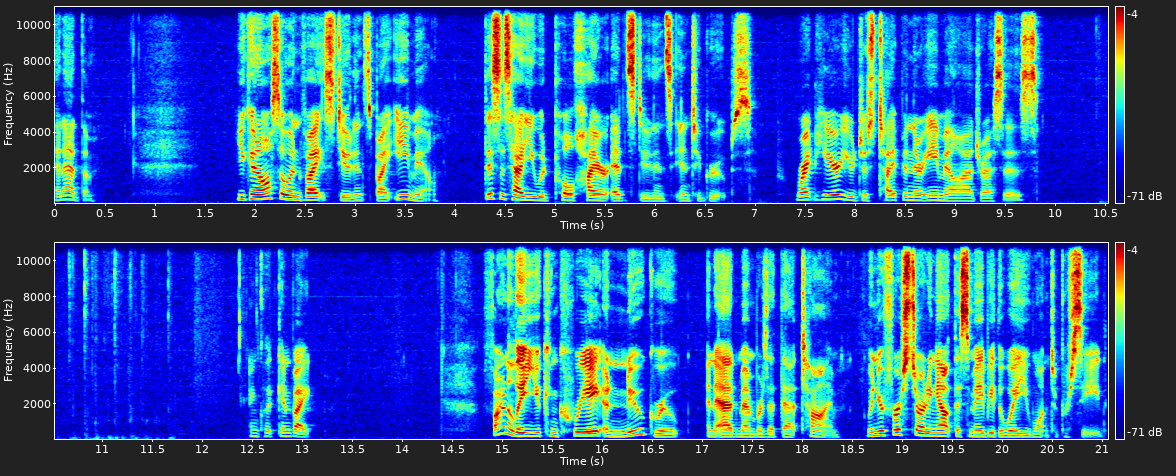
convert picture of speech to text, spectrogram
and add them. You can also invite students by email. This is how you would pull higher ed students into groups. Right here, you just type in their email addresses and click Invite. Finally, you can create a new group and add members at that time. When you're first starting out, this may be the way you want to proceed.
